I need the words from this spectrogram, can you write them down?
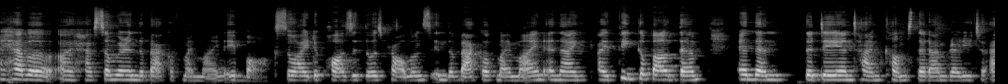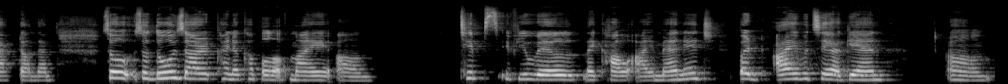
I have a I have somewhere in the back of my mind a box. So I deposit those problems in the back of my mind and I, I think about them and then the day and time comes that I'm ready to act on them. So so those are kind of a couple of my um, tips, if you will, like how I manage. But I would say again, um,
